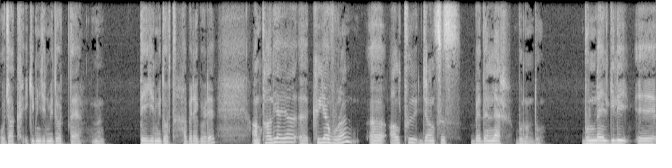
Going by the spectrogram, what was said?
Ocak 2024'te D24 habere göre Antalya'ya e, kıyıya vuran e, 6 cansız bedenler bulundu. Bununla ilgili e,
